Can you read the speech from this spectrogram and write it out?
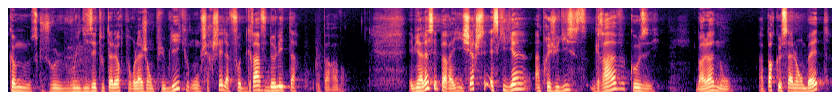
comme ce que je vous le disais tout à l'heure pour l'agent public, on cherchait la faute grave de l'État auparavant. Eh bien là, c'est pareil. Il cherche est-ce qu'il y a un préjudice grave causé? Ben Là, non. À part que ça l'embête,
